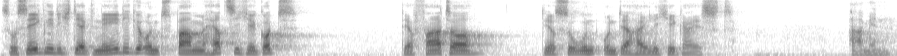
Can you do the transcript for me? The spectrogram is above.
So segne dich der gnädige und barmherzige Gott, der Vater, der Sohn und der Heilige Geist. Amen.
